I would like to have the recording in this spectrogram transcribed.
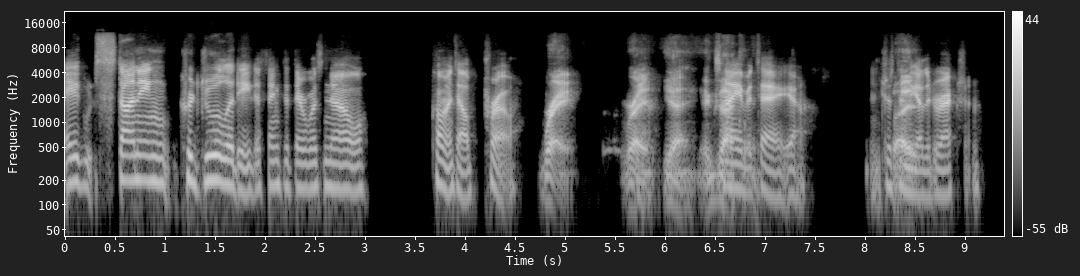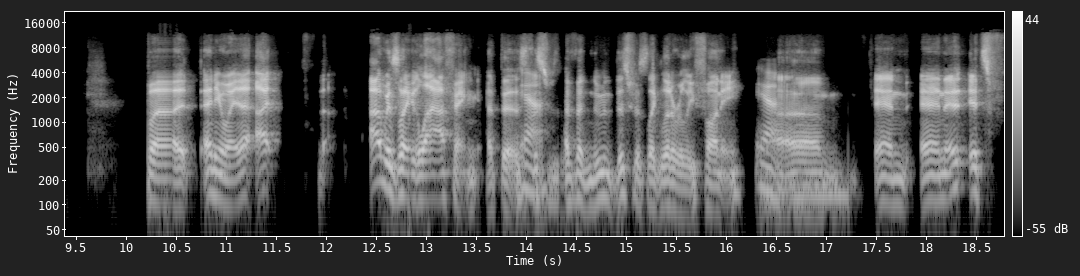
a stunning credulity to think that there was no COINTELPRO Right. Right. Yeah. Exactly. naivete, yeah, and just in the other direction. But anyway, I I was like laughing at this. Yeah. This was been, this was like literally funny. Yeah. Um. And and it, it's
